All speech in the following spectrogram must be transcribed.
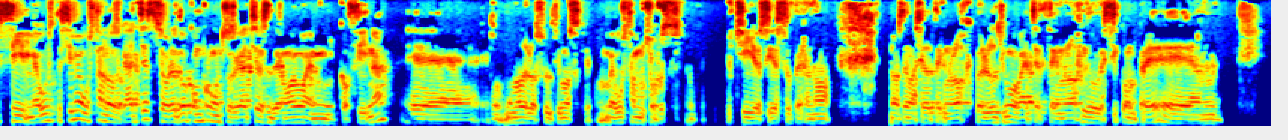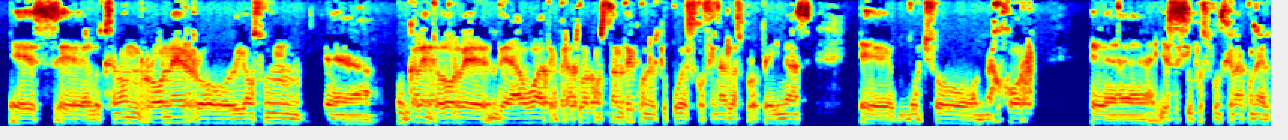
sí, me gusta, sí me gustan los gadgets, sobre todo compro muchos gadgets de nuevo en cocina. Eh, uno de los últimos que me gusta mucho, cuchillos y eso, pero no, no es demasiado tecnológico. El último gadget tecnológico que sí compré eh, es eh, lo que se llama un runner o digamos un, eh, un calentador de, agua a temperatura constante con el que puedes cocinar las proteínas mucho mejor. y ese sí pues funciona con el,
